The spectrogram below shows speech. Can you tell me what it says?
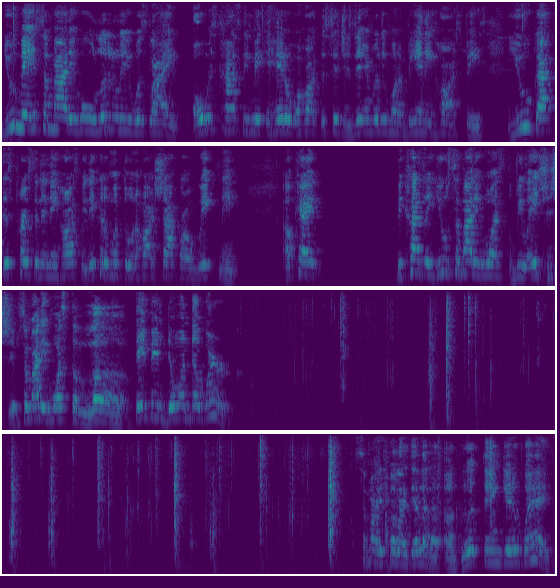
You made somebody who literally was like always constantly making head over heart decisions, didn't really want to be in a heart space. You got this person in a heart space. They could have went through a heart chakra awakening. Okay? Because of you, somebody wants relationship. Somebody wants to love. They've been doing the work. Somebody feel like they let a, a good thing get away.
